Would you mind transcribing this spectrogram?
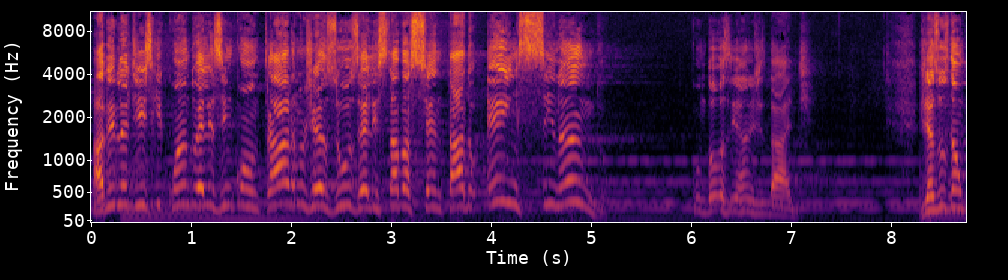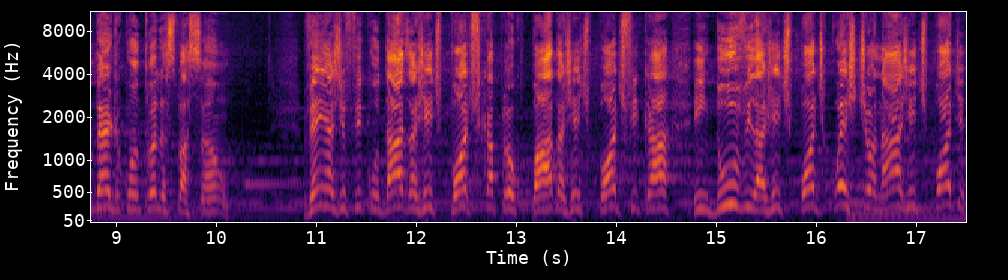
A Bíblia diz que quando eles encontraram Jesus, ele estava sentado ensinando, com 12 anos de idade. Jesus não perde o controle da situação. Vem as dificuldades, a gente pode ficar preocupado, a gente pode ficar em dúvida, a gente pode questionar, a gente pode,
